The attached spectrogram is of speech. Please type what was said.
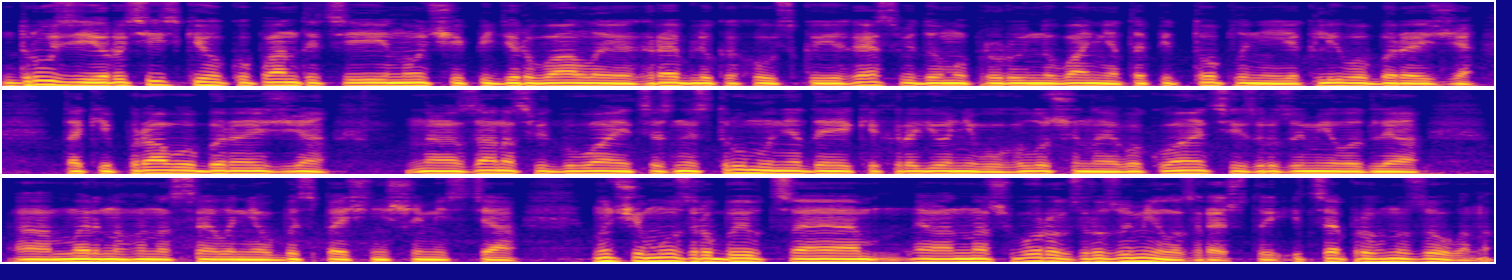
Друзі, російські окупанти цієї ночі підірвали греблю Каховської ГЕС. Відомо про руйнування та підтоплення як лівобережжя, так і правобережжя. Е, Зараз відбувається знеструмлення деяких районів, оголошена евакуація, зрозуміло для е, мирного населення в безпечніші місця. Ну чому зробив це е, наш ворог? Зрозуміло, зрештою, і це прогнозовано.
